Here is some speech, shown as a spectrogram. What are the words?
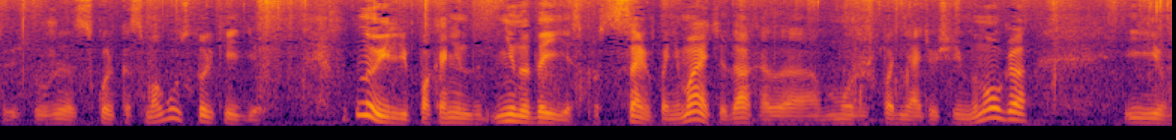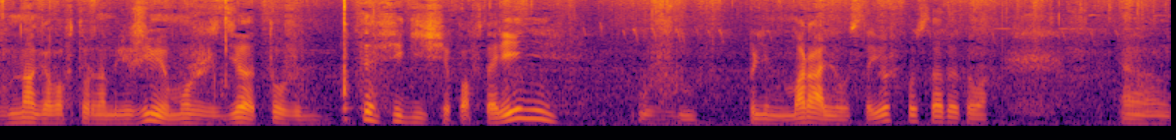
То есть уже сколько смогу, столько и делаю. Ну или пока не, не надоест. Просто сами понимаете, да, когда можешь поднять очень много, и в многоповторном режиме можешь сделать тоже дофигища повторений. Уж, блин, морально устаешь просто от этого. Э,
